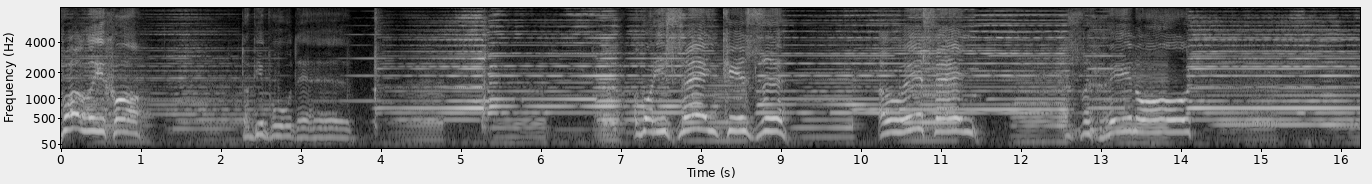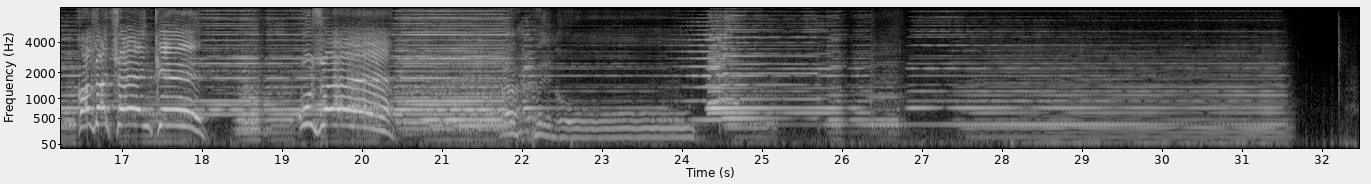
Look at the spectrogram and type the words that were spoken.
Бо лихо тобі буде. Воріженьки з лисень згинуть. Козаченьки уже гинуть.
